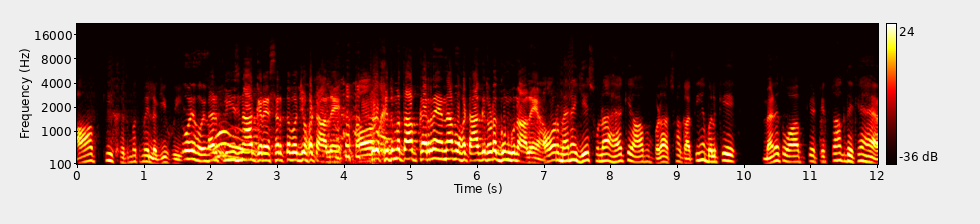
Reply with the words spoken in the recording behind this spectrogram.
आपकी खिदमत में लगी हुई है। ओए होए सर प्लीज़ ना करें सर तवज्जो हटा लें। जो खिदमत आप कर रहे हैं ना वो हटा के थोड़ा गुनगुना लें और मैंने ये सुना है कि आप बड़ा अच्छा गाती हैं बल्कि मैंने तो आपके टिकटॉक देखे हैं।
